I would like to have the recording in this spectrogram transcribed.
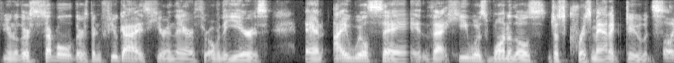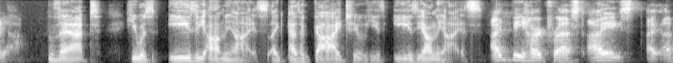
you know there's several. There's been a few guys here and there through over the years. And I will say that he was one of those just charismatic dudes Oh yeah, that he was easy on the eyes. Like as a guy too, he's easy on the eyes. I'd be hard pressed. I, I I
